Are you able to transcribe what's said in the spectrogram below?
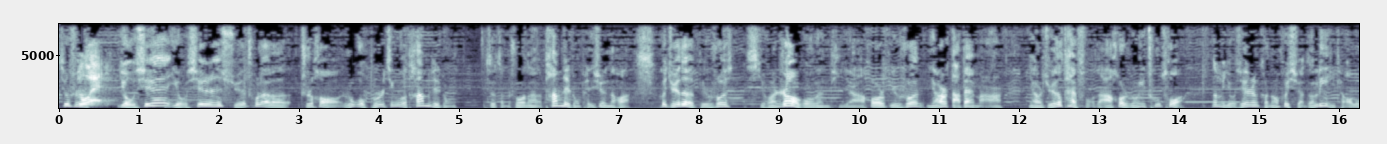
就是对有些有些人学出来了之后，如果不是经过他们这种。就怎么说呢？他们这种培训的话，会觉得，比如说喜欢绕过问题啊，或者比如说你要是打代码，你要是觉得太复杂或者容易出错，那么有些人可能会选择另一条路，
